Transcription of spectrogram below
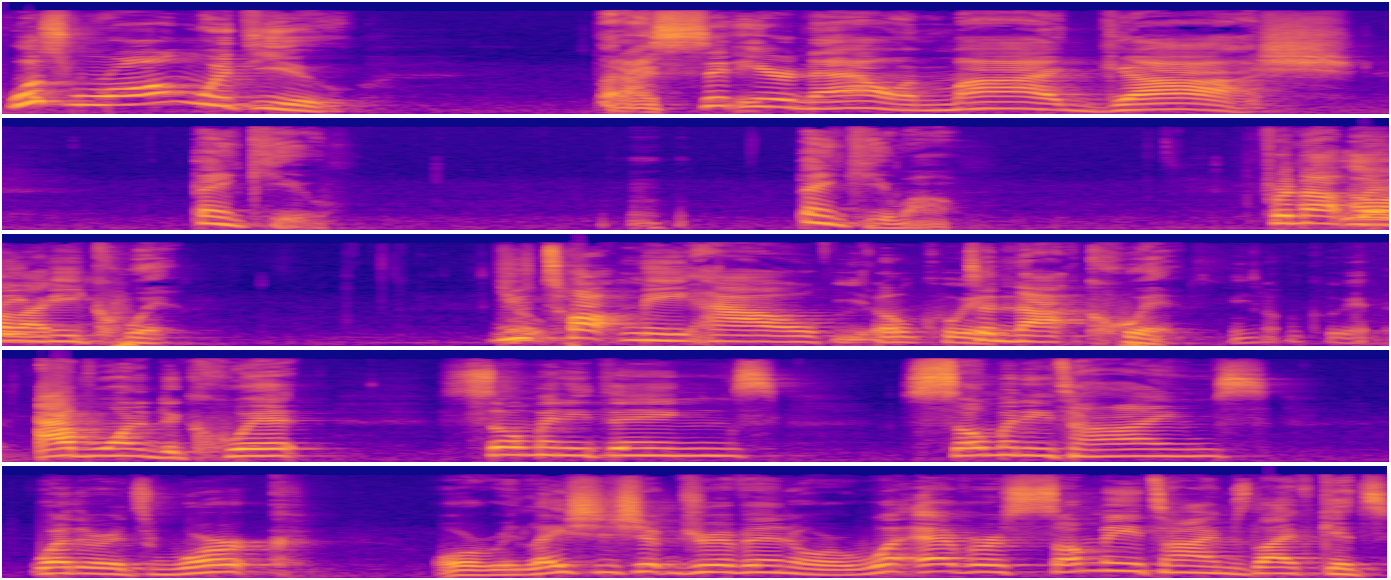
What's wrong with you? But I sit here now and my gosh. Thank you. Thank you, mom. For not letting I- me quit. You taught me how You don't quit. to not quit. You don't quit. I've wanted to quit so many things, so many times, whether it's work or relationship driven or whatever. So many times life gets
